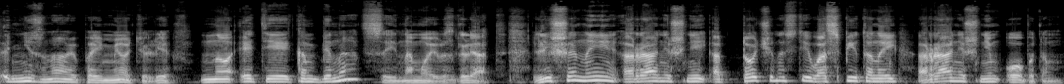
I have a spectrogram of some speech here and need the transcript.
Не знаю, поймете ли, но эти комбинации, на мой взгляд, лишены ранешней отточенности, воспитанной ранешним опытом.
